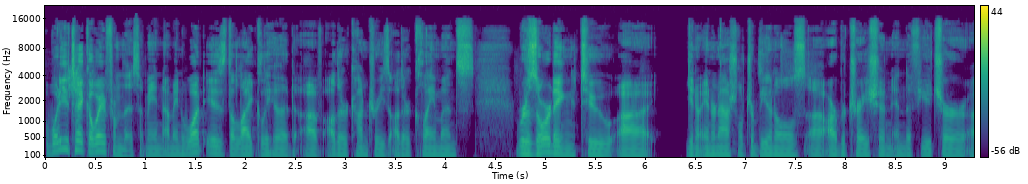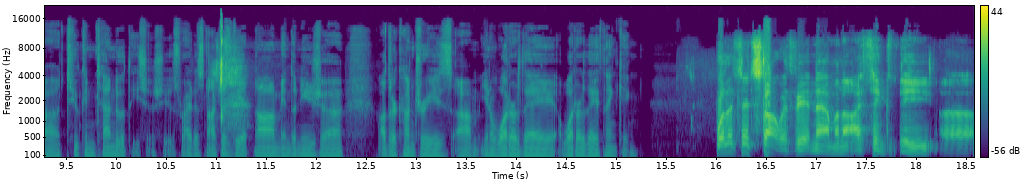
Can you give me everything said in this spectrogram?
what do you take away from this? I mean, I mean, what is the likelihood of other countries, other claimants, resorting to uh, you know international tribunals, uh, arbitration in the future uh, to contend with these issues? Right? It's not just Vietnam, Indonesia, other countries. Um, you know, what are they? What are they thinking? Well, let's, let's start with Vietnam, and I think the uh,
